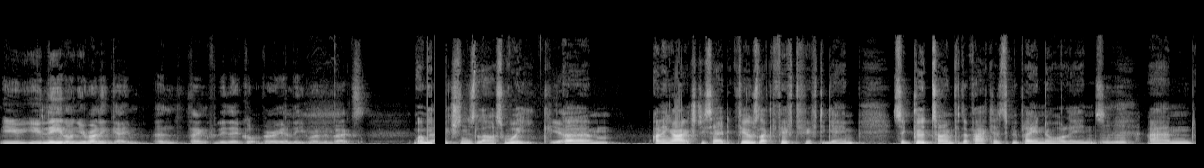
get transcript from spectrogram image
you, you lean on your running game, and thankfully they've got very elite running backs. When we predictions last week, Yeah. um, I think I actually said it feels like a 50-50 game. It's a good time for the Packers to be playing New Orleans, Mhm. and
